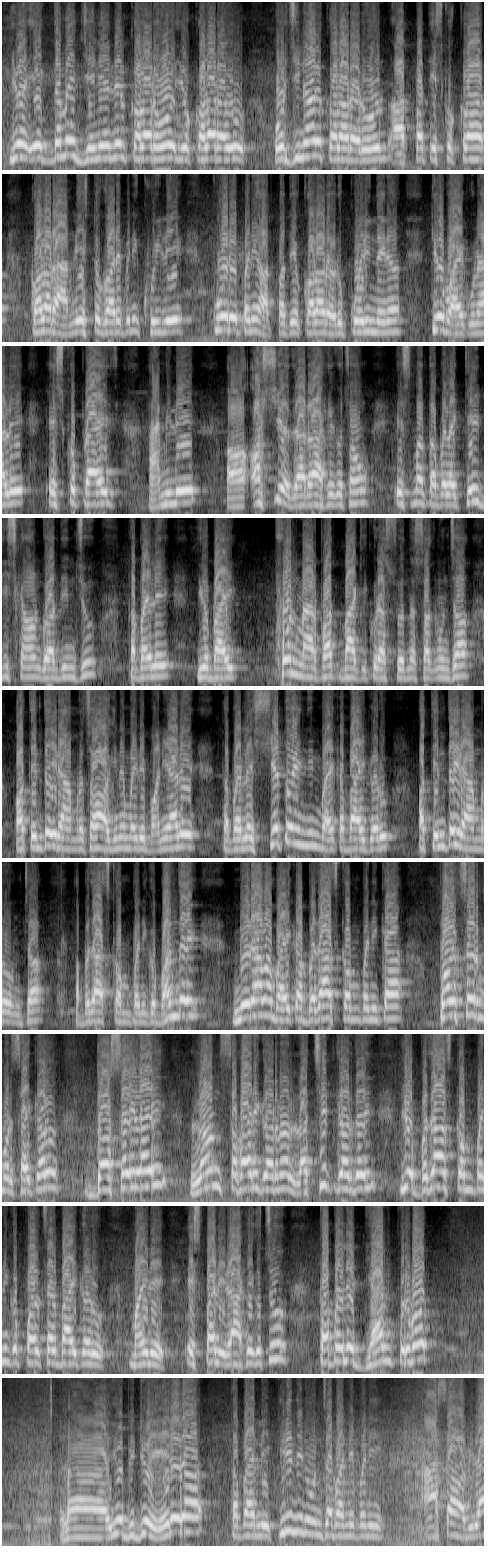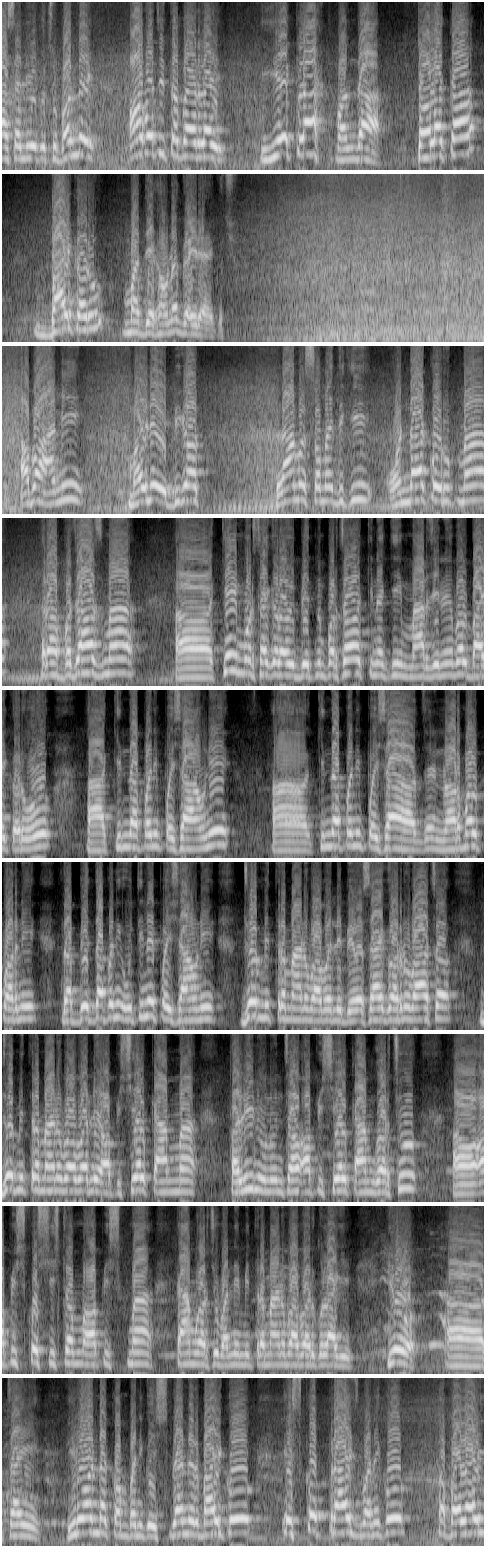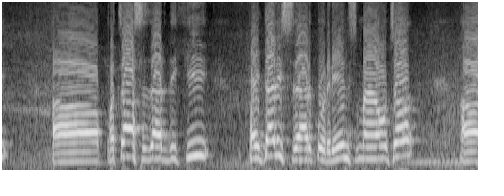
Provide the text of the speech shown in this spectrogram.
यो एकदमै जेन्युनल कलर हो। यो कलरहरू ओरिजिनल कलरहरू हुन् हतपत यसको कलर कलर हामीले यस्तो गरे पनि खुइले कोरे पनि हतपत यो कलरहरू कोरिँदैन। त्यो भएको हुनाले यसको प्राइस हामीले अस्सी हजार राखेको छौँ। यसमा तपाईँलाई केही डिस्काउन्ट गरिदिन्छु। तपाईँले यो बाइक फोन मार्फत बाँकी कुरा सोध्न सक्नुहुन्छ। अत्यन्तै राम्रो छ। अघि नै मैले भनिहालेँ तपाईँलाई सेतो इन्जिन भएका बाइकहरू अत्यन्तै राम्रो हुन्छ। बजाज कम्पनीको भन्दै मेरामा भएका बजाज कम्पनीका पल्सर मोटरसाइकल दसैँलाई लङ सफारी गर्न लक्षित गर्दै यो बजाज कम्पनीको पल्सर बाइकहरू मैले यसपालि राखेको छु। तपाईँले ध्यानपूर्वक यो भिडियो हेरेर तपाईँहरूले किनिदिनुहुन्छ भन्ने पनि आशा अभिलाषा लिएको छु। भन्दै अब चाहिँ तपाईँहरूलाई एक लाखभन्दा तलका बाइकहरू म देखाउन गइरहेको छु। अब हामी मैले विगत लामो समयदेखि होन्डाको रूपमा र बजाजमा केही मोटरसाइकलहरू बेच्नुपर्छ किनकि मार्जिनेबल बाइकहरू हो। किन्दा पनि पैसा आउने। किन्दा पनि पैसा चाहिँ नर्मल पर्ने र बेच्दा पनि उति नै पैसा आउने जो मित्र महानुभावहरूले व्यवसाय गर्नुभएको छ जो मित्र महानुभावहरूले अफिसियल काममा तलिन हुनुहुन्छ अफिसियल काम गर्छु अफिसको सिस्टम अफिसमा काम गर्छु भन्ने मित्र महानुभावहरूको लागि यो चाहिँ हिरो होन्डा कम्पनीको स्प्लेन्डर बाइक हो। यसको प्राइस भनेको तपाईँलाई पचास हजारदेखि पैँतालिस हजारको रेन्जमा आउँछ।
